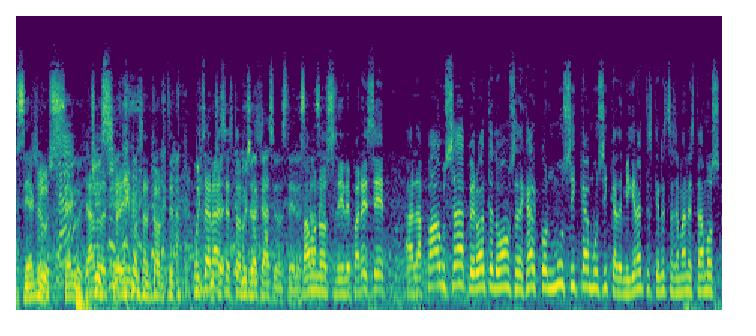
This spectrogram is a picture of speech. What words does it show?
Sehr gut, Chus. sehr gut. Ya lo Tschüss. despedimos a Thorsten. Muchas gracias, Thorsten. Muchas gracias a ustedes. Vámonos, si le parece, a la pausa, pero antes lo vamos a dejar con música, música de migrantes, que en esta semana estamos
